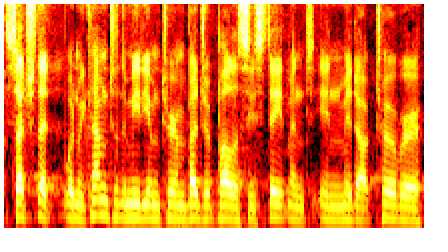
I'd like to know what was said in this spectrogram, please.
Such that when we come to the medium term budget policy statement in mid October,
